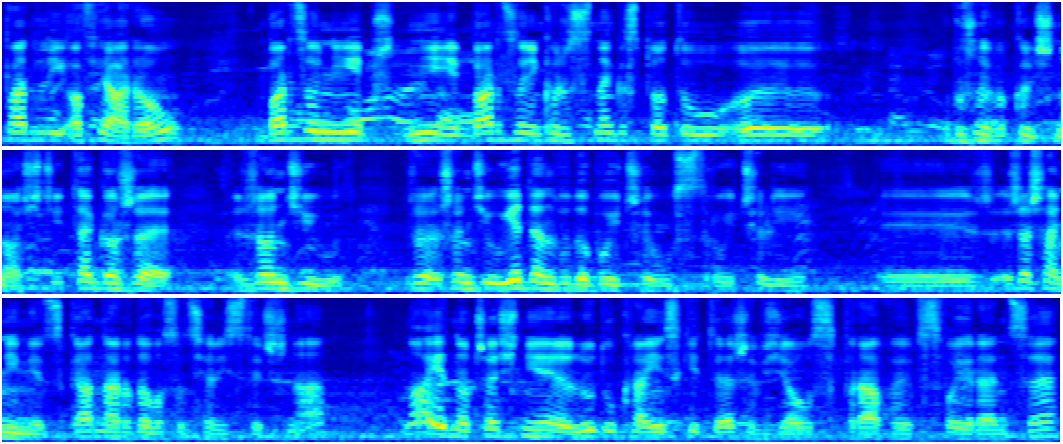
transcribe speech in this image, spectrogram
padli ofiarą bardzo, nie, nie, bardzo niekorzystnego splotu y, różnych okoliczności. Tego, że rządził, że rządził jeden ludobójczy ustrój, czyli y, Rzesza Niemiecka, narodowo-socjalistyczna, no a jednocześnie lud ukraiński też wziął sprawy w swoje ręce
